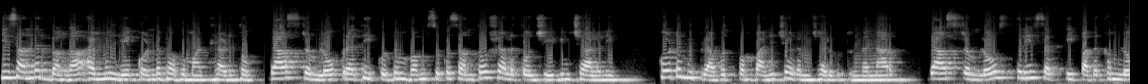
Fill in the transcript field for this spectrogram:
ఈ సందర్భంగా ఎమ్మెల్యే కొండబాబు మాట్లాడుతూ రాష్ట్రంలో ప్రతి కుటుంబం సుఖ సంతోషాలతో జీవించాలని కూటమి ప్రభుత్వం పనిచేయడం జరుగుతుందన్నారు. రాష్ట్రంలో స్త్రీ శక్తి పథకంలో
